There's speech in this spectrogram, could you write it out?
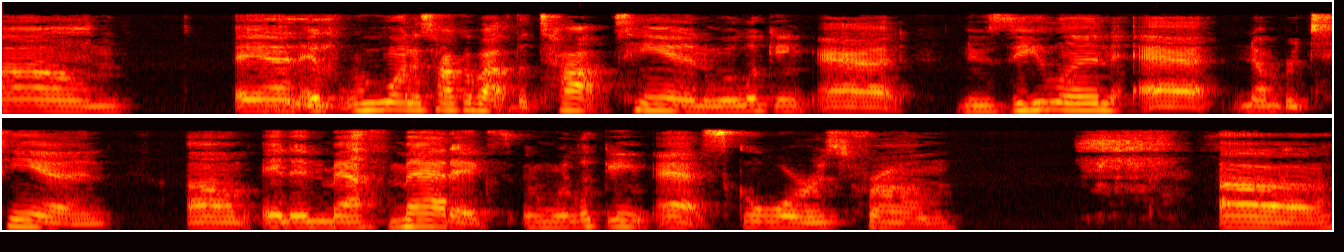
Um, and if we want to talk about the top 10, we're looking at New Zealand at number 10. Um, and in mathematics, and we're looking at scores from uh,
